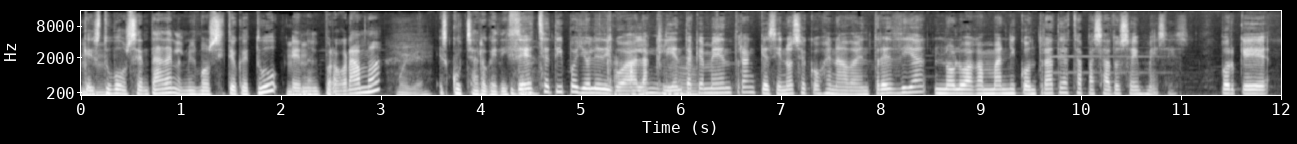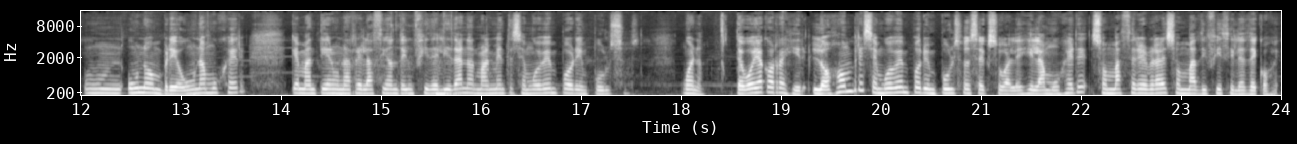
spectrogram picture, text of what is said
que estuvo sentada en el mismo sitio que tú, en el programa. Muy bien. Escucha lo que dice. De este tipo yo le digo a las Ah. clientas que me entran que si no se coge nada en tres días, no lo hagan más ni contrate hasta pasados seis meses. Porque un, un hombre o una mujer que mantiene una relación de infidelidad normalmente se mueven por impulsos. Bueno, te voy a corregir. Los hombres se mueven por impulsos sexuales y las mujeres son más cerebrales, son más difíciles de coger.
